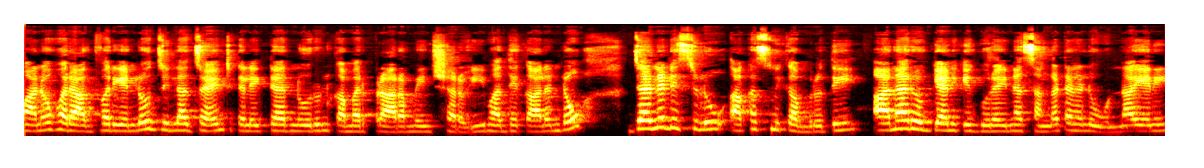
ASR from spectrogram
Manohar ఆధ్వర్యంలో జిల్లా జాయింట్ కలెక్టర్ నూరుల్ కమర్ ప్రారంభించారు. ఈ మధ్య కాలంలో జర్నలిస్టులు ఆకస్మిక మృతి అనారోగ్యానికి గురైన సంఘటనలు ఉన్నాయని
